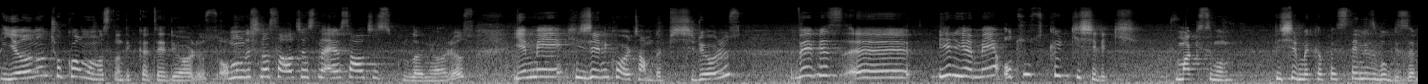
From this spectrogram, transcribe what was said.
Yağının çok olmamasına dikkat ediyoruz. Onun dışında salçasını ev salçası kullanıyoruz. Yemeği hijyenik ortamda pişiriyoruz. Ve biz e, bir yemeği 30-40 kişilik maksimum pişirme kapasitemiz bu bizim.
